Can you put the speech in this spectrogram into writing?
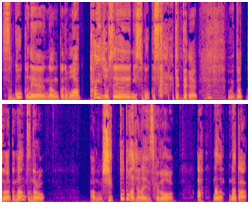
すごくね、なんかでも若い女性にすごく好かれてて、ちょっとなんか、なんつうんだろう。あの、嫉妬とかじゃないですけど、あ、なんか、なんか、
